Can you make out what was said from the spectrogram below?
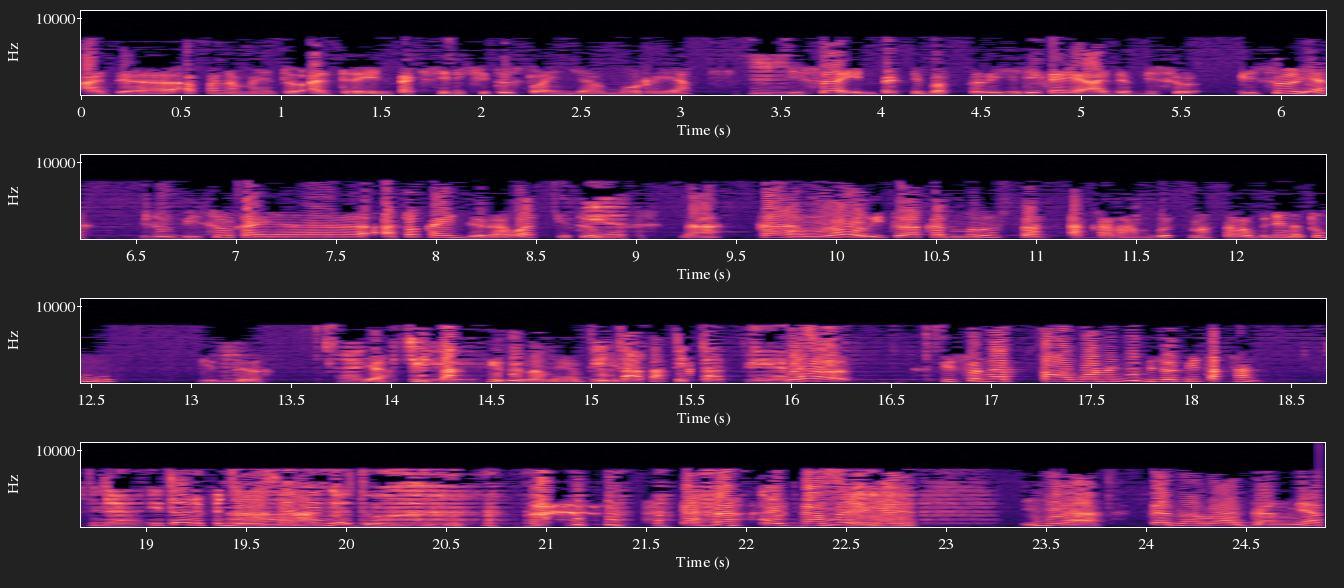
ada apa namanya itu ada infeksi di situ selain jamur ya. Hmm. bisa infeksi bakteri. Jadi kayak ada bisul bisul ya. Bisul bisul kayak atau kayak jerawat gitu. Yeah. nah kalau itu akan merusak akar rambut maka rambutnya nggak tumbuh gitu. Hmm. Okay. Ya, pitak gitu namanya. Pitak, pitak, pitak ya. Ya, disengat tawon aja bisa pitak kan? Nah, itu ada penjelasannya nah. nggak nah. tuh? karena Kok karena ya? iya, karena radangnya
